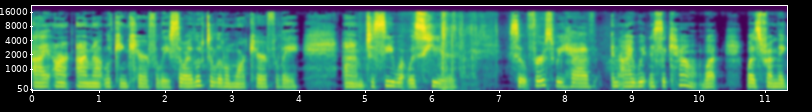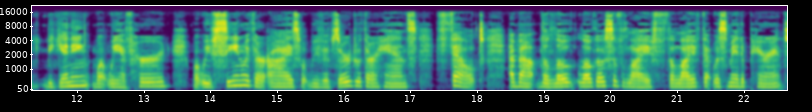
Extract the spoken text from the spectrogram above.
I aren't, I'm not looking carefully. So I looked a little more carefully um, to see what was here. So first we have an eyewitness account. What was from the beginning, what we have heard, what we've seen with our eyes, what we've observed with our hands, felt about the logos of life, the life that was made apparent,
